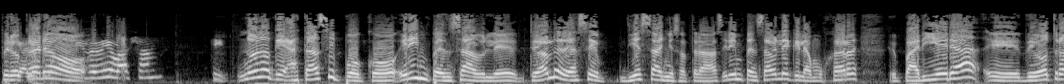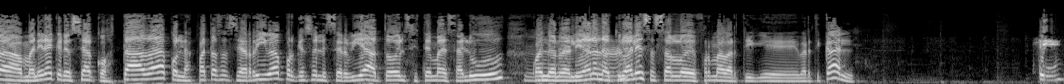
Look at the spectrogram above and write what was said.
Pero claro, el bebé vayan No, no, que hasta hace poco era impensable, te hablo de hace 10 años atrás, era impensable que la mujer pariera eh, de otra manera que no sea acostada, con las patas hacia arriba, porque eso le servía a todo el sistema de salud, mm. cuando en realidad lo natural es hacerlo de forma eh, vertical. Sí,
